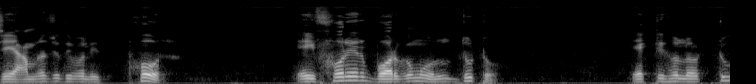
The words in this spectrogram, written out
যে আমরা যদি বলি ফোর এই ফোরের বর্গমূল দুটো। একটি হলো টু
